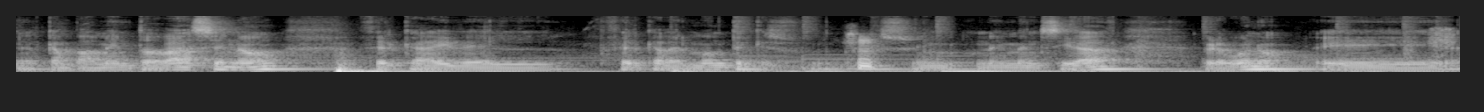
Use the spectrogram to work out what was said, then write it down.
en el campamento base, ¿no? Cerca ahí del, cerca del monte, que es una inmensidad. Pero bueno, eh,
